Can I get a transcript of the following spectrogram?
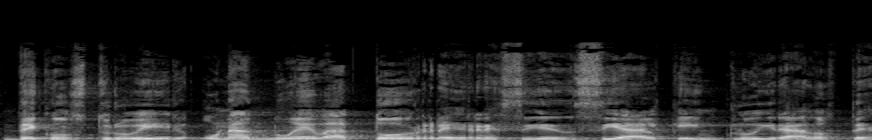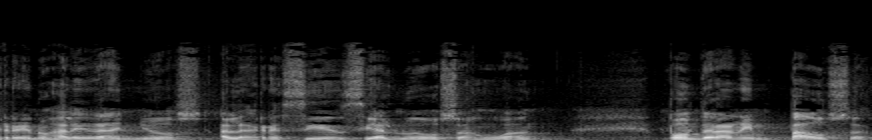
de construir una nueva torre residencial que incluirá los terrenos aledaños a la residencial Nuevo San Juan, pondrán en pausa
